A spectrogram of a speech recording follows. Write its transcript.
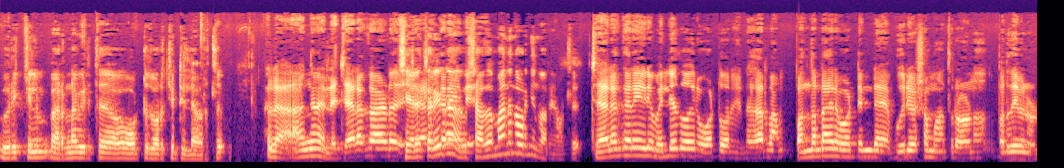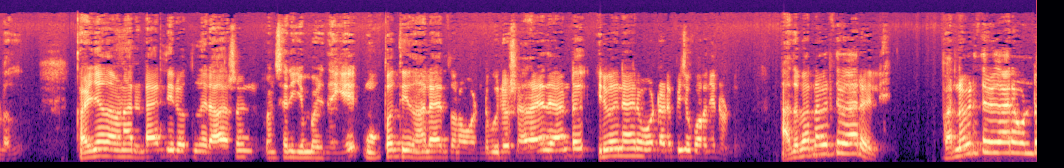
ഒരിക്കലും ഭരണവിരുദ്ധ വോട്ട് തുറച്ചിട്ടില്ല അവർക്ക്. അല്ല അങ്ങനെയല്ല. ചേലക്കാട് ശതമാനം ചേലക്കരയിൽ വലിയ തോതിൽ വോട്ട് പറഞ്ഞിട്ടുണ്ട് കാരണം പന്ത്രണ്ടായിരം വോട്ടിന്റെ ഭൂരിപക്ഷം മാത്രമാണ് പ്രദീപിനുള്ളത് കഴിഞ്ഞ തവണ രണ്ടായിരത്തി ഇരുപത്തി ഒന്ന് രാധാകൃഷ്ണൻ മത്സരിക്കുമ്പോഴത്തേക്ക് മുപ്പത്തി നാലായിരത്തോളം വോട്ട് ഭൂരിപക്ഷം അതായത് ഏതാണ്ട് ഇരുപതിനായിരം വോട്ട് അടുപ്പിച്ച് കുറഞ്ഞിട്ടുണ്ട്. അത് ഭരണവിരുദ്ധ വികാരമല്ലേ? ഭരണവിരുദ്ധ വികാരം ഉണ്ട്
